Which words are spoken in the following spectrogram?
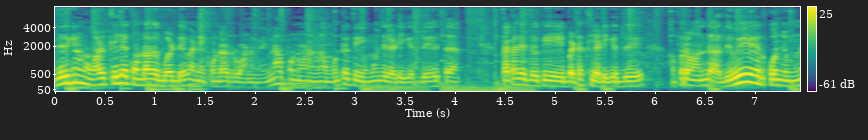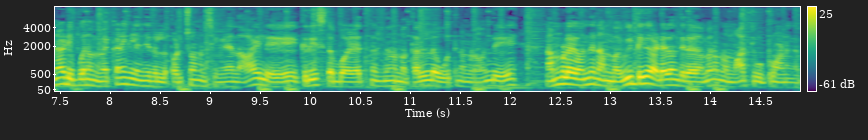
இது வரைக்கும் நம்ம வாழ்க்கையிலே கொண்டாத பர்த்டே அன்னைக்கு கொண்டாடுவானுங்க. என்ன பண்ணுவானுங்கன்னா முட்டை தூக்கி மூஞ்சில் அடிக்கிறது த- தக்காளி தூக்கி பெட்டக்ஸில் அடிக்கிறது அப்புறம் வந்து அதுவே கொஞ்சம் முன்னாடி போய் நம்ம மெக்கானிக்கல் இன்ஜினியரில் படித்தோம்னு வச்சுக்கோங்களேன் அந்த ஆயில் கிரீஸ் டப்பா எடுத்துட்டு நம்ம தள்ள ஊற்றி நம்மளை வந்து நம்மளை வந்து நம்ம வீட்டுக்கு அடையாளம் தெரியாத மாதிரி நம்மளை மாற்றி விட்ருவானுங்க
